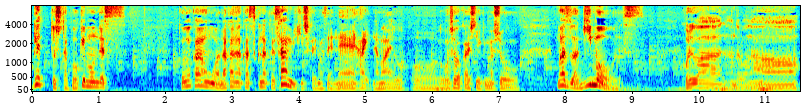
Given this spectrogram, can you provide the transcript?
ゲットしたポケモンです。この間はなかなか少なくて3匹しかいませんね。はい、名前をご紹介していきましょう。まずはギモです。これは、なんだろうな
